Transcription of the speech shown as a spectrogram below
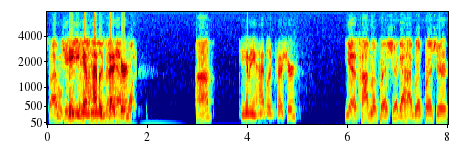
So I have okay. Do you have high blood pressure? Huh? Do you have any high blood pressure? Yes, high blood pressure. I got high blood pressure.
